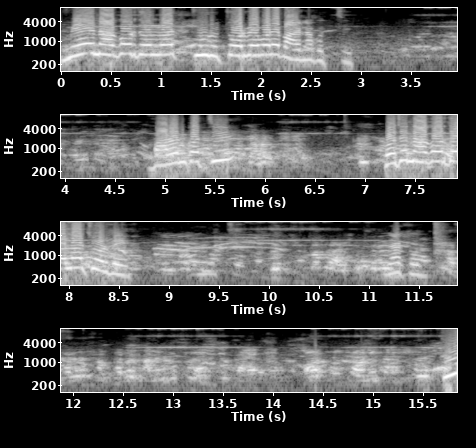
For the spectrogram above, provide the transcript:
মেয়ে নাগরদোলা চুর- চড়বে বলে বায়না করছে। বারণ করছি। বলছে, নাগর নাগরদোলা চড়বে। দেখো। তুই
